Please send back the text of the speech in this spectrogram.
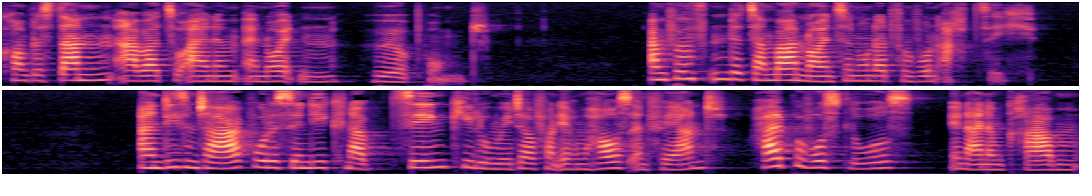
kommt es dann aber zu einem erneuten Höhepunkt. Am 5. Dezember 1985. An diesem Tag wurde Cindy knapp zehn Kilometer von ihrem Haus entfernt, halb bewusstlos, in einem Graben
